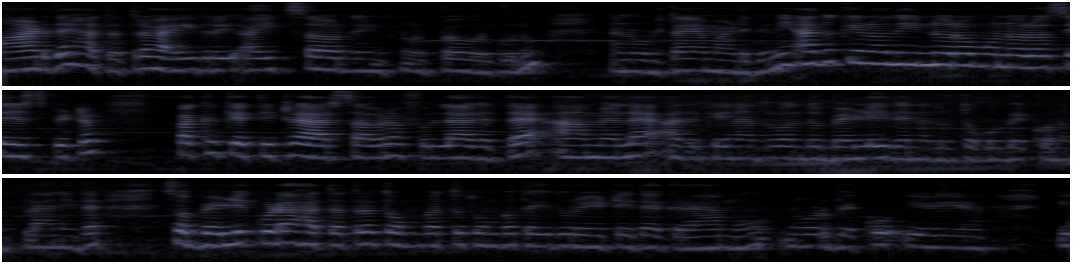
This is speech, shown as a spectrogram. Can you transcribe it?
ಮಾಡದೆ ಹತ್ತತ್ರ ಐದು ಐದು ಸಾವಿರದ ಎಂಟುನೂರು ರೂಪಾಯಿವರೆಗೂ ನಾನು ಉಳಿತಾಯ ಮಾಡಿದ್ದೀನಿ. ಅದಕ್ಕೆ ಇನ್ನೊಂದು ಇನ್ನೂರೋ, ಮುನ್ನೂರೋ ಸೇರಿಸ್ಬಿಟ್ಟು ಪಕ್ಕಕ್ಕೆ ಎತ್ತಿಟ್ರೆ ಆರು ಸಾವಿರ ಫುಲ್ ಆಗುತ್ತೆ. ಆಮೇಲೆ ಅದಕ್ಕೆ ಏನಾದರೂ ಒಂದು ಬೆಳ್ಳಿ ಏನಾದರೂ ತೊಗೋಬೇಕು ಅನ್ನೋ ಪ್ಲ್ಯಾನ್ ಇದೆ. ಸೊ ಬೆಳ್ಳಿ ಕೂಡ ಹತ್ತತ್ರ ತೊಂಬತ್ತು, ತೊಂಬತ್ತೈದು ರೇಟ್ ಇದೆ ಗ್ರಾಮು ನೋಡಬೇಕು. ಈ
